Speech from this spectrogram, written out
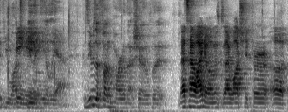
if you watch being Being, the the elite. Elite. Yeah, Because he was a fun part of that show, but that's how I know him is because I watched it for a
